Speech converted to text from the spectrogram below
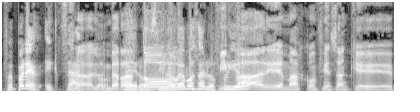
fue parejo, O sea, exacto. en verdad pero si todo- lo vemos a lo Mi frío, padre y demás confiesan que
